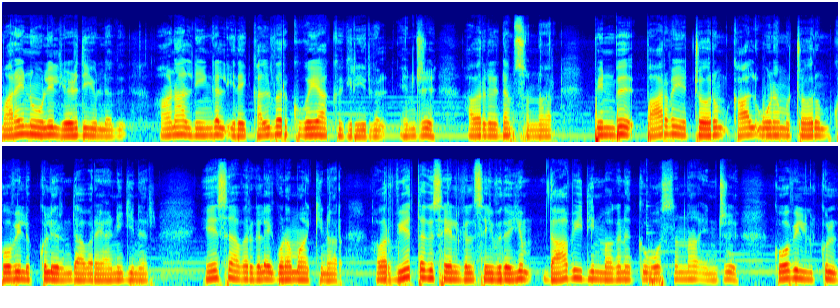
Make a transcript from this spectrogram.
மறைநூலில் எழுதியுள்ளது. ஆனால் நீங்கள் இதை கல்வர் குகையாக்குகிறீர்கள் என்று அவர்களிடம் சொன்னார். பின்பு பார்வையற்றோரும் கால் ஊனமுற்றோரும் கோவிலுக்குள் இருந்து அவரை அணுகினர். இயேசு அவர்களை குணமாக்கினார். அவர் வியத்தகு செயல்கள் செய்வதையும் தாவீதின் மகனுக்கு ஓசன்னா என்று கோவிலுக்குள்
